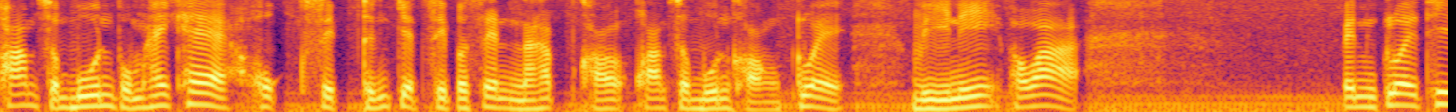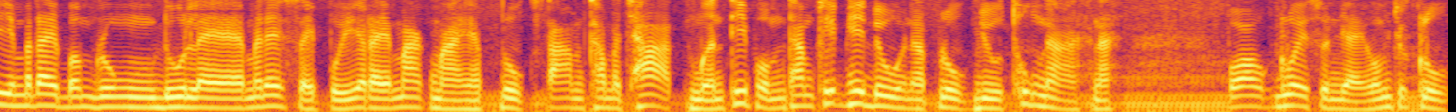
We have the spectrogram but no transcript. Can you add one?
ความสมบูรณ์ผมให้แค่ 60-70%ถึง70%นะครับความสมบูรณ์ของกล้วยหวีนี้ เพราะว่าเป็นกล้วยที่ไม่ได้บำรุงดูแลไม่ได้ใส่ปุ๋ยอะไรมากมายครับปลูกตามธรรมชาติเหมือนที่ผมทำคลิปให้ดูนะปลูกอยู่ทุ่งนานะเพราะว่ากล้วยส่วนใหญ่ผมจะปลูก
